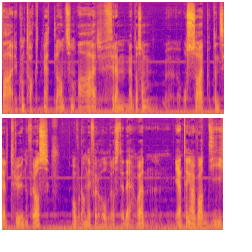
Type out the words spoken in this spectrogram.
være i kontakt med et eller annet som er fremmed, og som eh, også er potensielt truende for oss, og hvordan vi forholder oss til det. Og Én ting er jo hva de,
